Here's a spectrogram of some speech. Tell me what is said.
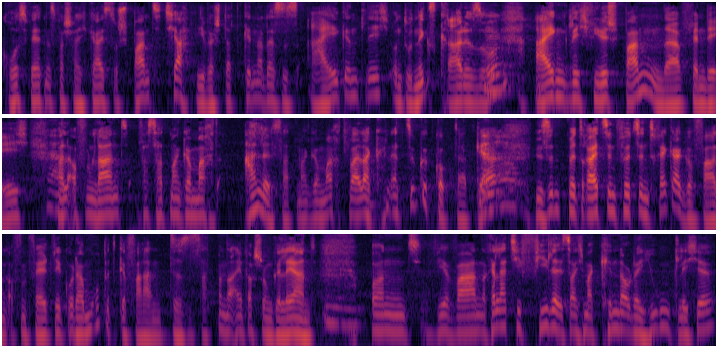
groß werden ist wahrscheinlich gar nicht so spannend. Tja, liebe Stadtkinder, das ist eigentlich, und du nix gerade so, mhm. eigentlich viel spannender, finde ich. Ja. Weil auf dem Land, was hat man gemacht? Alles hat man gemacht, weil da keiner zugeguckt hat. Gell? Genau. Wir sind mit 13, 14 Trecker gefahren auf dem Feldweg oder Moped gefahren. Das hat man da einfach schon gelernt. Mhm. Und wir waren relativ viele, sag ich mal, Kinder oder Jugendliche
